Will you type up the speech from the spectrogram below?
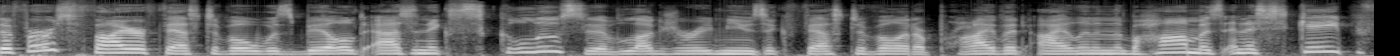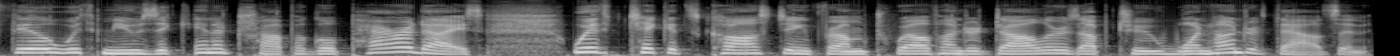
The first Fyre Festival was billed as an exclusive luxury music festival at a private island in the Bahamas, an escape filled with music in a tropical paradise, with tickets costing from $1,200 up to $100,000.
